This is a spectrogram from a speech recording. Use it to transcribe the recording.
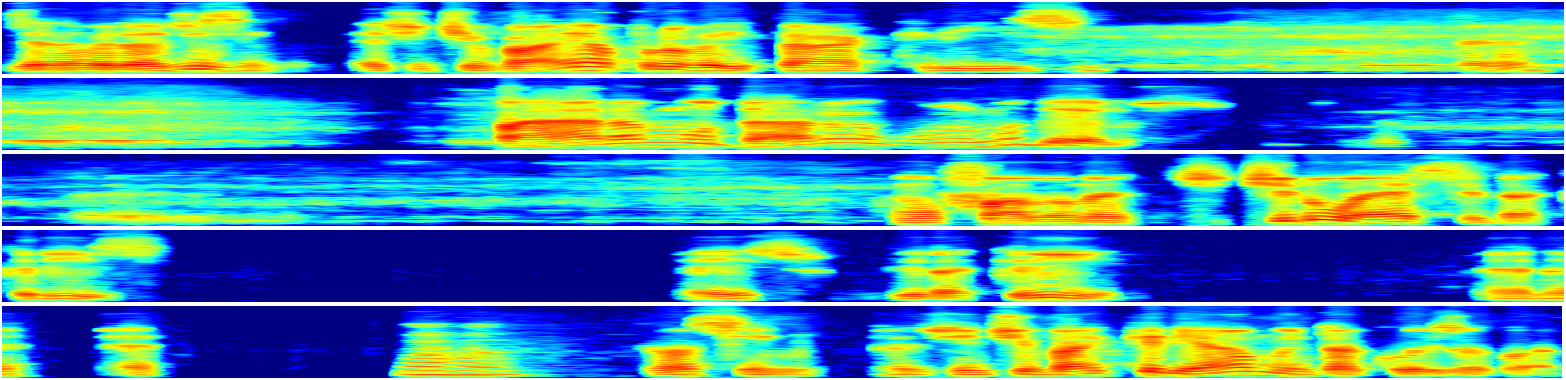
dizer, na verdade, assim, a gente vai aproveitar a crise né, para mudar alguns modelos. É, como falam, né? Tira o S da crise. É isso? Vira CRI? É, né? É. Uhum. Então, assim, a gente vai criar muita coisa agora.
